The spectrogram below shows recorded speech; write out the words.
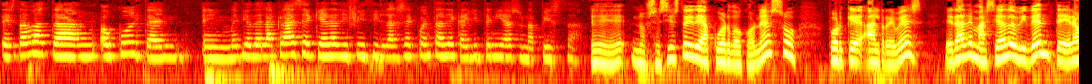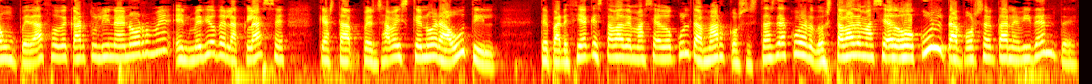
estaba tan oculta en, en medio de la clase que era difícil darse cuenta de que allí tenías una pista. Eh, no sé si estoy de acuerdo con eso, porque al revés, era demasiado evidente, era un pedazo de cartulina enorme en medio de la clase, que hasta pensabais que no era útil. ¿Te parecía que estaba demasiado oculta, Marcos? ¿Estás de acuerdo? Estaba demasiado oculta por ser tan evidente.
